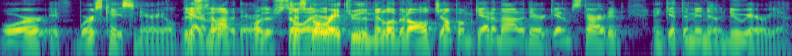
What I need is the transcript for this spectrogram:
Or if worst case scenario, They're get them out of there. or they're still just in go it. right through the middle of it all, jump them, get them out of there, get them started, and get them into a new area,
